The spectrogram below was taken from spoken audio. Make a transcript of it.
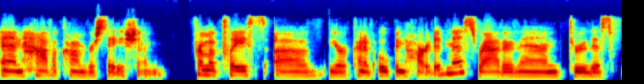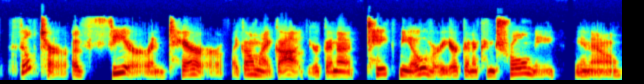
and have a conversation from a place of your kind of open heartedness rather than through this filter of fear and terror like, oh my God, you're going to take me over, you're going to control me, you know.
